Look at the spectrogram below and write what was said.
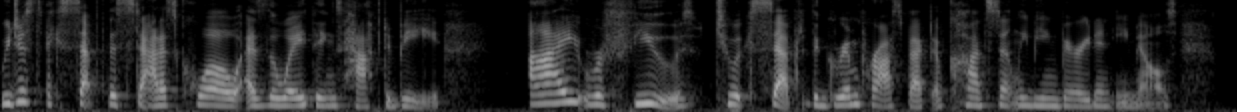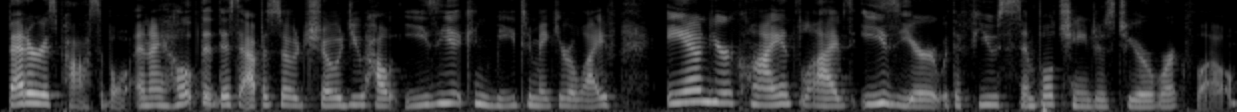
we just accept the status quo as the way things have to be. I refuse to accept the grim prospect of constantly being buried in emails. Better is possible. And I hope that this episode showed you how easy it can be to make your life and your clients' lives easier with a few simple changes to your workflow.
